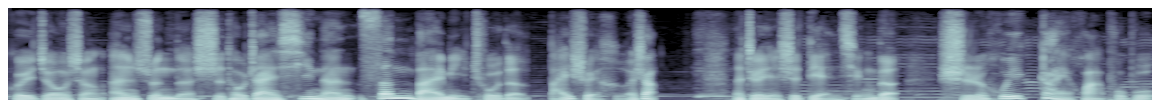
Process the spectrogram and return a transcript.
贵州省安顺的石头寨西南三百米处的白水河上。那这也是典型的石灰钙化瀑布。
